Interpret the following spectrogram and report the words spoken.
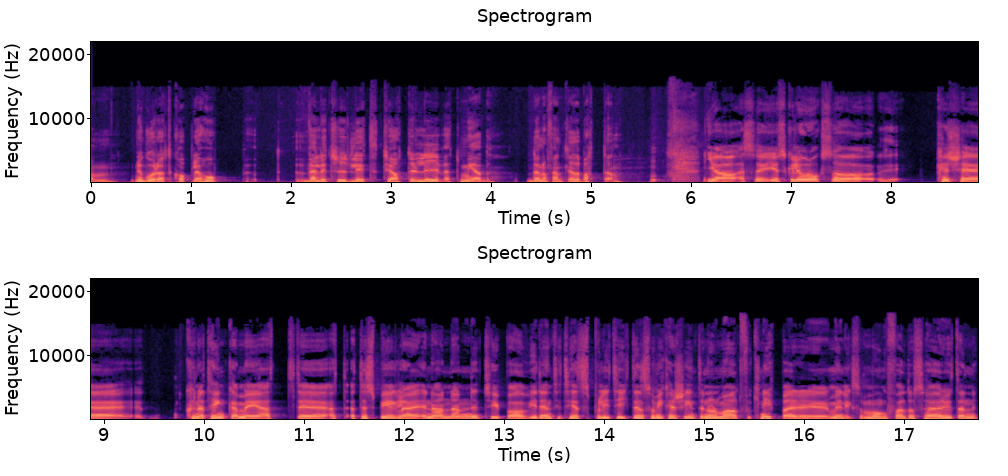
um, nu går det att koppla ihop väldigt tydligt teaterlivet med den offentliga debatten? Ja, alltså jag skulle också kanske kunna tänka mig att, eh, att, att det speglar en annan typ av identitetspolitik, den som vi kanske inte normalt förknippar eh, med liksom mångfald och så här, utan att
